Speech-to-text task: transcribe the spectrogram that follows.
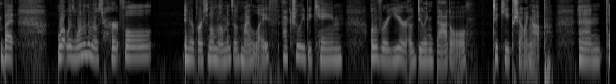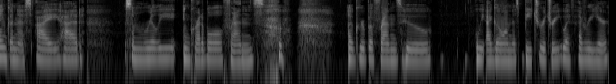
But what was one of the most hurtful interpersonal moments of my life actually became over a year of doing battle to keep showing up. And thank goodness I had some really incredible friends, a group of friends who we I go on this beach retreat with every year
